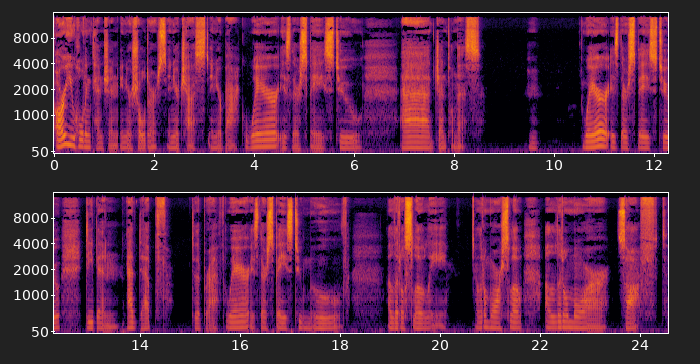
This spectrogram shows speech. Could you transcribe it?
Are you holding tension in your shoulders, in your chest, in your back? Where is there space to add gentleness? Hmm. Where is there space to deepen, add depth to the breath? Where is there space to move a little slowly, a little more slow, a little more soft?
